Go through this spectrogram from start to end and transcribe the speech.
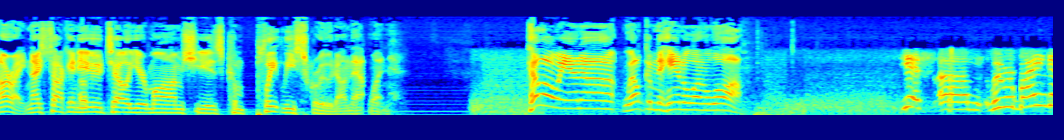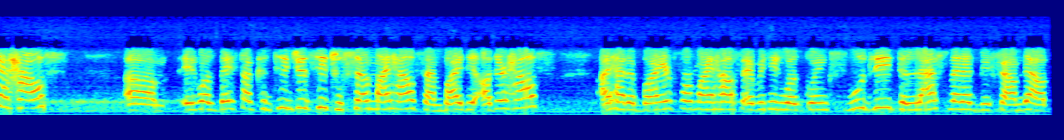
All right. Nice talking to you. Tell your mom she is completely screwed on that one. Hello, Anna. Welcome to Handel on the Law. Yes, um, we were buying a house. Um, it was based on contingency to sell my house and buy the other house. I had a buyer for my house. Everything was going smoothly. The last minute, we found out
